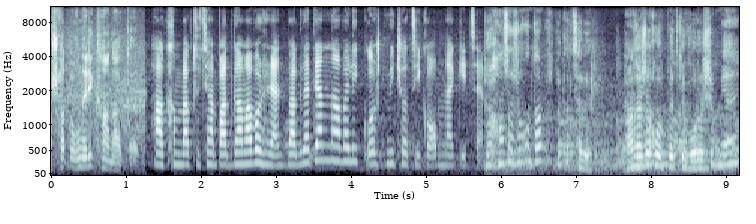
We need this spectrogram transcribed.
աշխատողների քանակը։ ՀԱԿ խմբակցության падգամավոր Հրանտ Բագրատյանն ավելի կոշտ միջոցի կողմնակից է։ Դա հանձնաժողովը ընդհանրապես պետք է ցրել։ Հանձնաժողովը պետք է որոշի միայն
